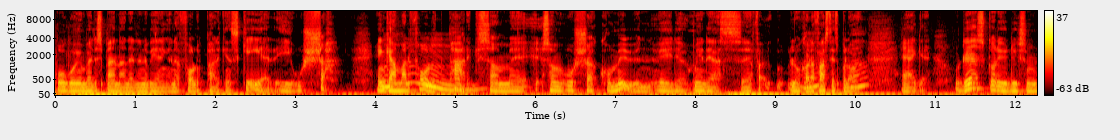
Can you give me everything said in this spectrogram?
pågår en väldigt spännande renovering av folkparken Sker i Orsa. En gammal folkpark som, eh, som Orsa kommun med det- med deras eh, lokala fastighetsbolag äger. Och där ska det ju liksom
